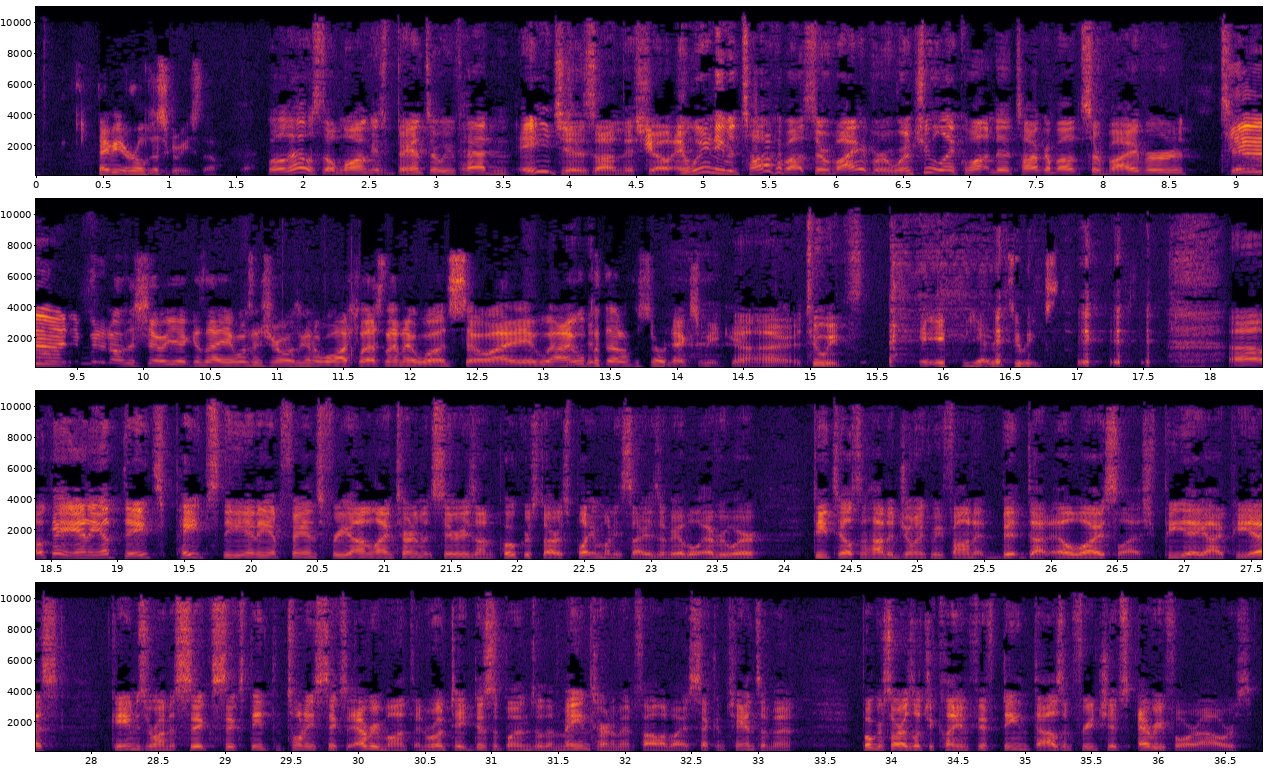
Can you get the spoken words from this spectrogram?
Maybe Earl disagrees, though. Well, that was the longest banter we've had in ages on this show, and we didn't even talk about Survivor. Weren't you like wanting to talk about Survivor too? Yeah, I didn't put it on the show yet because I wasn't sure I was going to watch last night. I was, so I I will put that on the show next week. Uh, all right, two weeks. It- it- yeah, two weeks. Uh, okay, any updates? Papes, the Ante Fans free online tournament series on PokerStars Play Money site is available everywhere. Details on how to join can be found at bit.ly slash PAIPS. Games are on the 6th, 16th, and 26th every month and rotate disciplines with a main tournament followed by a second chance event. PokerStars lets you claim 15,000 free chips every four hours.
